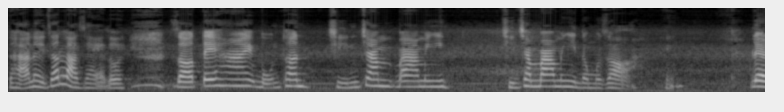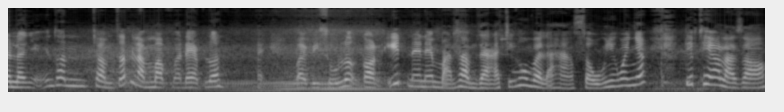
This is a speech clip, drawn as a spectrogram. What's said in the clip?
Giá này rất là rẻ rồi. Giò T2 4 thân 930.000 930.000 đồng một giò Đều là những thân trầm rất là mập và đẹp luôn. Đấy, Bởi vì số lượng còn ít nên em bán giảm giá Chứ không phải là hàng xấu như các bác nhé. Tiếp theo là giò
